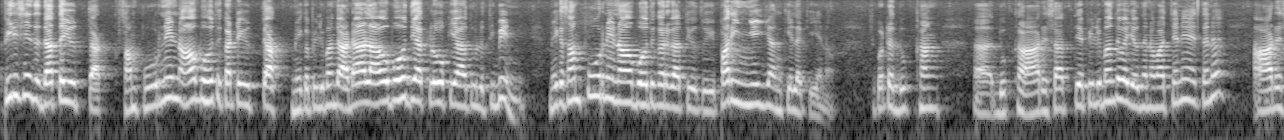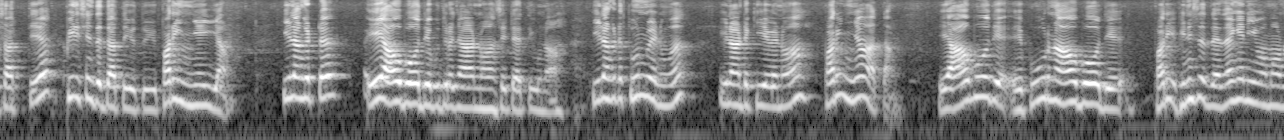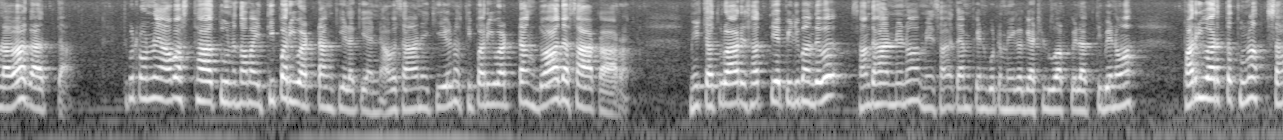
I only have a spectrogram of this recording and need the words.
පිරිසිඳ දත යුත්තක් සම්පූර්ණයෙන් අවබෝධ කටයුත්තක් මේක පිළිබඳ අඩාල අවබෝධයක් ලෝකයා තුල තිබෙන්නේ. මේක සම්පූර්ණයෙන් අවබෝධ කරගත යුතුයි. පරිඤ්ඤයයන් කියලා කියනවා. ඒකට දුක්ඛං දුක්ඛ ආර්ය සත්‍ය පිළිබඳව යොදන වචනය එතන ආර්ය සත්‍ය පිරිසිඳ දත යුතුයි. පරිඤ්ඤයයන්. ඊළඟට ඒ අවබෝධය බුදුරජාණන් වහන්සේට ඇති වුණා. ඊළඟට තුන්වෙනුව ඊළඟට කියවෙනවා පරිඥාතං. ඒ අවබෝධය ඒ පූර්ණ අවබෝධය පරි පිනිස දැනගැනීම මම ලබා ගත්තා. එතකොට ඔන්න ඔය අවස්ථා තුන තමයි තිපරිවට්ටම් කියලා කියන්නේ. අවසානයේ කියන තිපරිවට්ටම් ද්වාදසාකාරං. මේ චතුරාර්ය සත්‍ය පිළිබඳව සඳහන් වෙනවා මේ සමතම් කෙනෙකුට මේක ගැටලුවක් වෙලක් තිබෙනවා. පරිවර්ත තුනක් සහ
